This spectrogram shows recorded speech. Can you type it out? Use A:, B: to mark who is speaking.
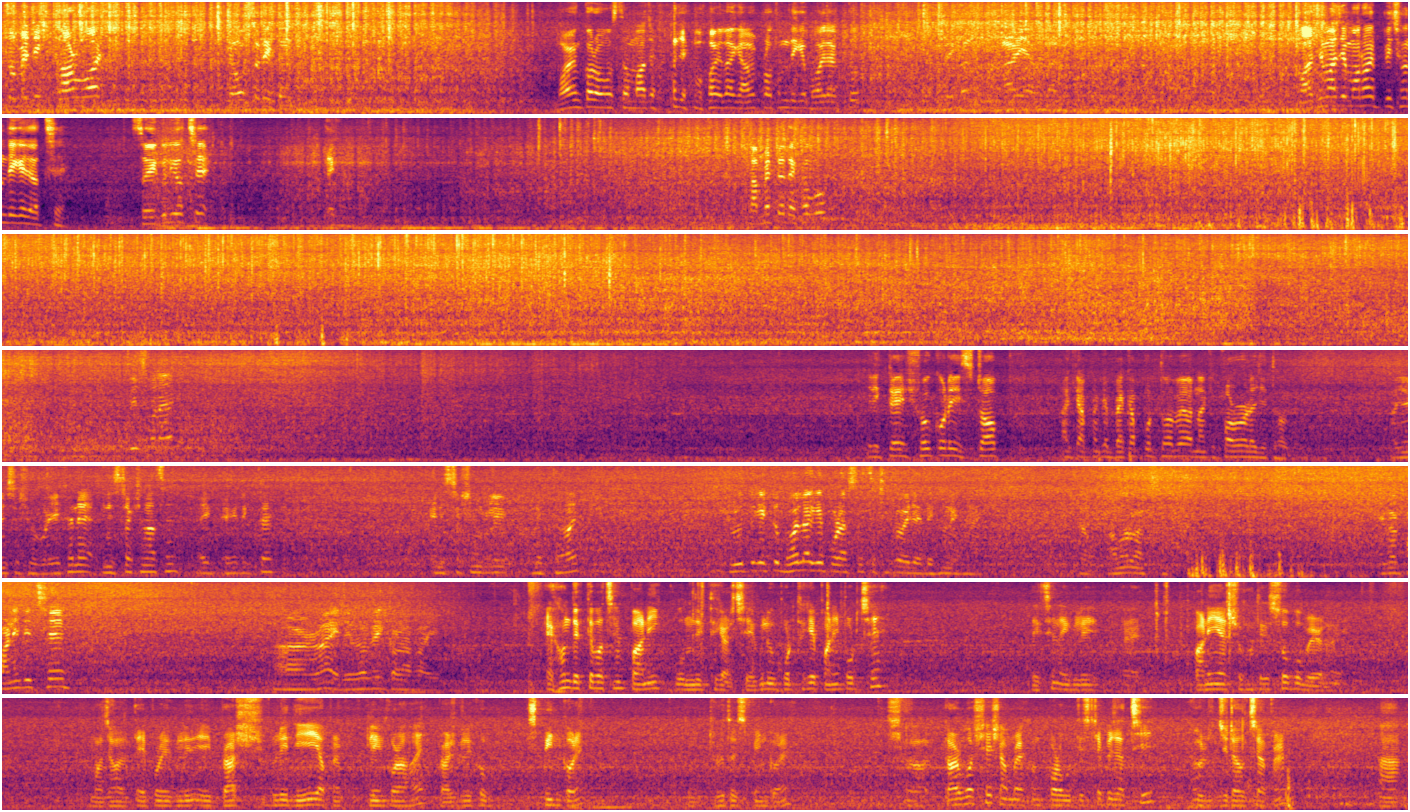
A: Automatic car wash দেখুন। ভয়ঙ্কর অবস্থা, মাঝে মাঝে ভয় লাগে। আমি প্রথম দিকে ভয় লাগতো। মাঝে মাঝে মনে হয় পিছন দিকে যাচ্ছে। সো এগুলি হচ্ছে দেখুন। সামনেরটা দেখাবো। এদিকটায় শো করে স্টপ নাকি আপনাকে ব্যাক আপ করতে হবে আর নাকি ফরওয়ার্ডে যেতে হবে? ওই জিনিসটা শো করে। এখানে ইনস্ট্রাকশন আছে, এই ইনস্ট্রাকশনগুলি দেখতে হয়। শুরু থেকে একটু ভয় লাগে, পরে আস্তে আস্তে ঠিক হয়ে যায়, দেখুন এখানে। আমারও আছে। এবার পানি দিচ্ছে। এভাবেই করা হয়। এখন দেখতে পাচ্ছেন পানি কোন দিক থেকে আসছে? এগুলি উপর থেকে পানি পড়ছে। দেখছেন এগুলি পানি আর সেখান থেকে সোপও বের হয়। মাঝে মাঝে এরপর এগুলি এই ব্রাশগুলি দিয়েই আপনার ক্লিন করা হয়। ব্রাশগুলি খুব স্পিন করে। খুব দ্রুত স্পিন করে। কারবার শেষ আমরা এখন পরবর্তী স্টেপে যাচ্ছি। যেটা হচ্ছে আপনার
